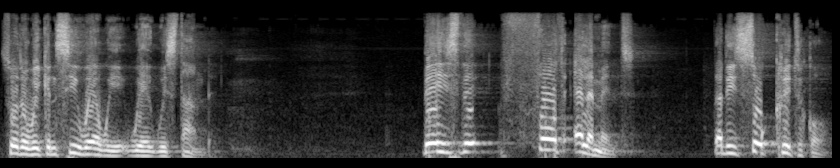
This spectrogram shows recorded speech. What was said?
so that we can see where we, where we stand. There is the fourth element that is so critical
